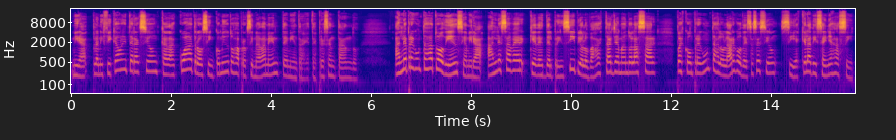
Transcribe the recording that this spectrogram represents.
Mira, planifica una interacción cada 4 o 5 minutos aproximadamente mientras estés presentando. Hazle preguntas a tu audiencia, mira, hazle saber que desde el principio los vas a estar llamando al azar, pues con preguntas a lo largo de esa sesión, si es que la diseñas así.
